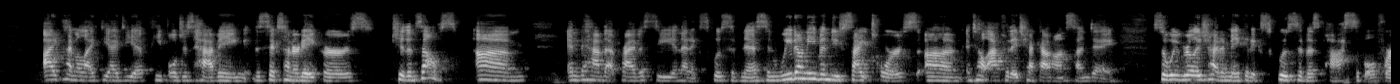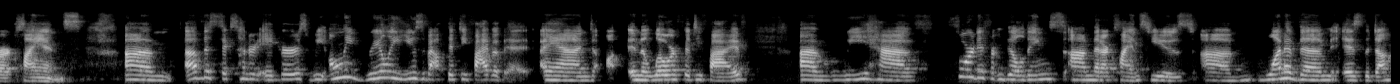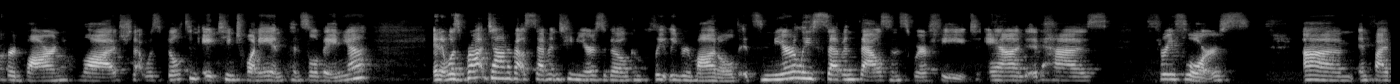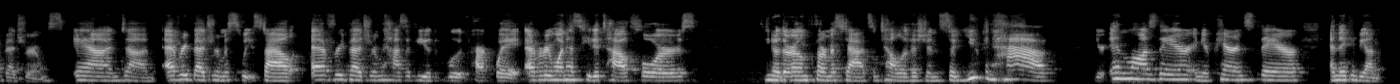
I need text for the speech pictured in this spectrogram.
I kind of like the idea of people just having the 600 acres to themselves um, and to have that privacy and that exclusiveness. And we don't even do site tours um, until after they check out on Sunday. So we really try to make it exclusive as possible for our clients. Um, of the 600 acres, we only really use about 55 of it. And in the lower 55, um, we have four different buildings um, that our clients used. Um, one of them is the Dunkard Barn Lodge that was built in 1820 in Pennsylvania. And it was brought down about 17 years ago and completely remodeled. It's nearly 7,000 square feet and it has three floors um, and five bedrooms. And um, every bedroom is suite style. Every bedroom has a view of the Blue Parkway. Everyone has heated tile floors, you know, their own thermostats and televisions. So you can have your in-laws there and your parents there and they can be on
